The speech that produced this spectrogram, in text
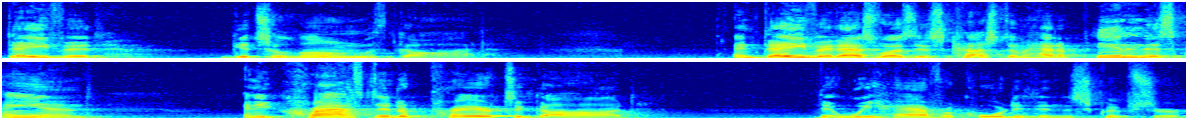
David gets alone with God. And David, as was his custom, had a pen in his hand and he crafted a prayer to God that we have recorded in the scripture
